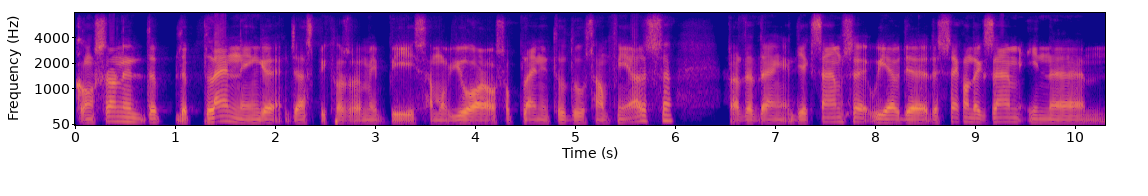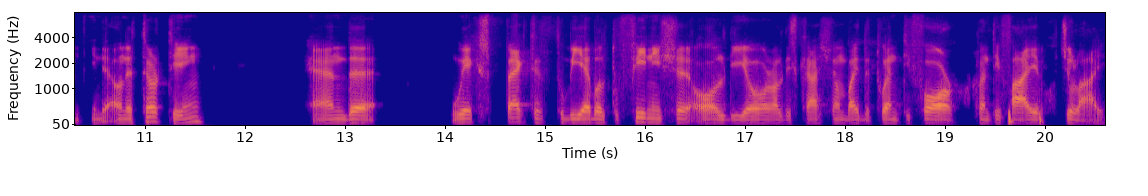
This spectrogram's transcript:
Concerning the, the planning, uh, just because uh, maybe some of you are also planning to do something else rather than the exams, uh, we have the, the second exam in, um, in the, on the 13th, and uh, we expect to be able to finish uh, all the oral discussion by the 24, 25 of July.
